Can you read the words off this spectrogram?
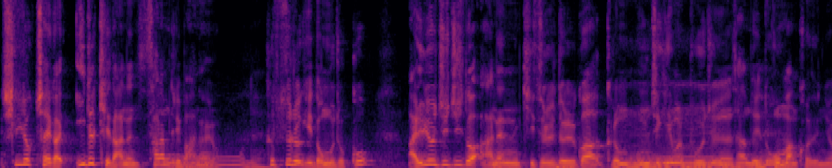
실력 차이가 이렇게 나는 사람들이 많아요. 오, 네. 흡수력이 너무 좋고 알려주지도 않은 기술들과 그런 음. 움직임을 보여주는 사람들이 네. 너무 많거든요.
